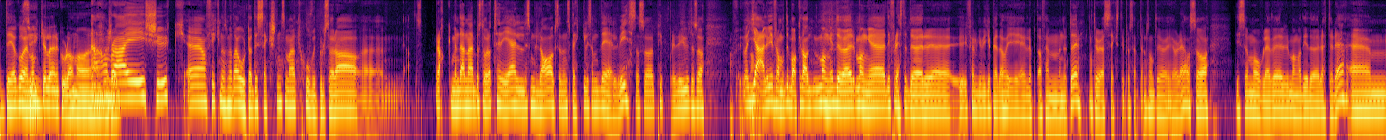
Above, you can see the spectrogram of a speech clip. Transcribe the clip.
Det å gå gjennom Syk, eller hvordan var ja, han blei sjuk. Eh, han fikk noe som heter aorta dissection, som er et hovedpulsåra eh, ja, sprakk. Men den er, består av tre liksom, lag, så den sprekker liksom delvis, og så pipler det ut. Og så det var jævlig mye fram og tilbake. Da. Mange dør, mange, de fleste dør uh, ifølge Wikipedia i, i løpet av fem minutter. Jeg tror det er 60% eller noe sånt gjør, gjør det. Og så de som overlever, mange av de dør etter det. Ehm,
